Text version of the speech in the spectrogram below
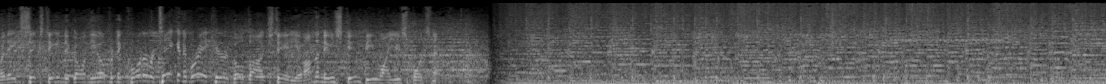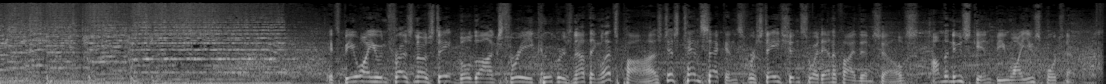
with 8.16 to go in the opening quarter. We're taking a break here at Bulldog Stadium on the Nu Skin BYU Sports Network. It's BYU and Fresno State. Bulldogs 3, Cougars nothing. Let's pause just 10 seconds for stations to identify themselves on the Nu Skin BYU Sports Network.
